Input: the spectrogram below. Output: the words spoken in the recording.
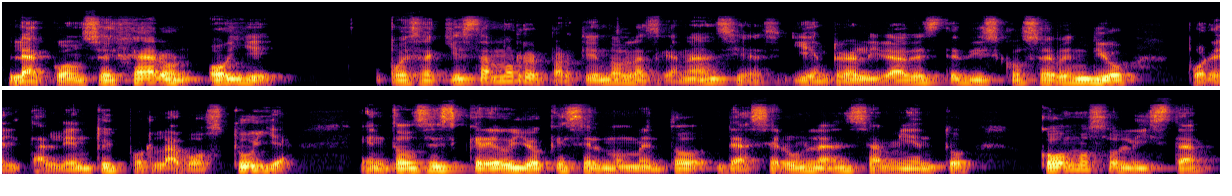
le aconsejaron, oye, pues aquí estamos repartiendo las ganancias y en realidad este disco se vendió por el talento y por la voz tuya. Entonces creo yo que es el momento de hacer un lanzamiento como solista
